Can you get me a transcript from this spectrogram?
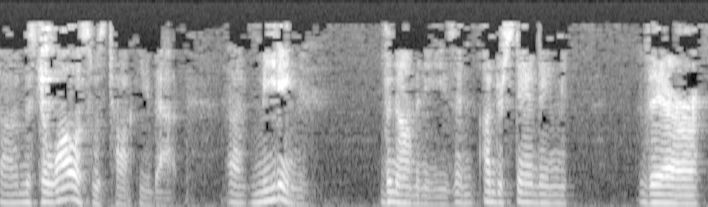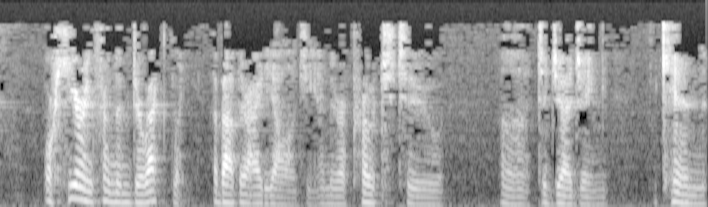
uh, Mr. Wallace was talking about, uh, meeting the nominees and understanding their or hearing from them directly about their ideology and their approach to uh, to judging can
